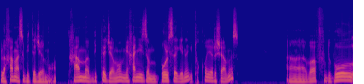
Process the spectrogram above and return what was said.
bular hammasi bitta jamoa hamma bitta jamoa mexanizm bo'lsagina yutuqqa erishamiz Э, va futbol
